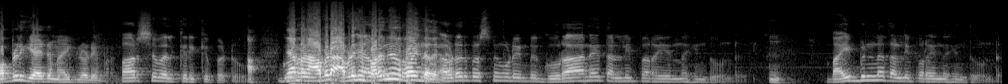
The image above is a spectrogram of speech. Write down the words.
പബ്ലിക്കായിട്ട് മൈക്കിലൂടെയും പറഞ്ഞു. പാർശ്വവൽക്കരിക്കപ്പെട്ടു. ഞാൻ അവിടെ അവിടെ പറഞ്ഞത് അവിടെ ഒരു പോയിന്റ് പ്രശ്നം- അവിടെ ഒരു പ്രശ്നം കൂടി ഉണ്ട് ഖുറാനെ തള്ളി പറയുന്ന ഹിന്ദു ഉണ്ട് ബൈബിളിനെ തള്ളി പറയുന്ന ഹിന്ദു ഉണ്ട്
